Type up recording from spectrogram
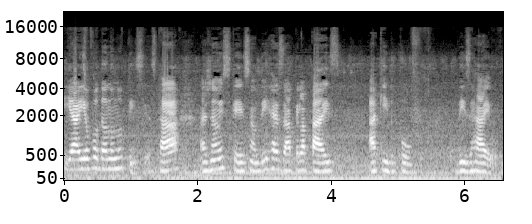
e aí eu vou dando notícias, tá? Mas não esqueçam de rezar pela paz aqui do povo de Israel.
